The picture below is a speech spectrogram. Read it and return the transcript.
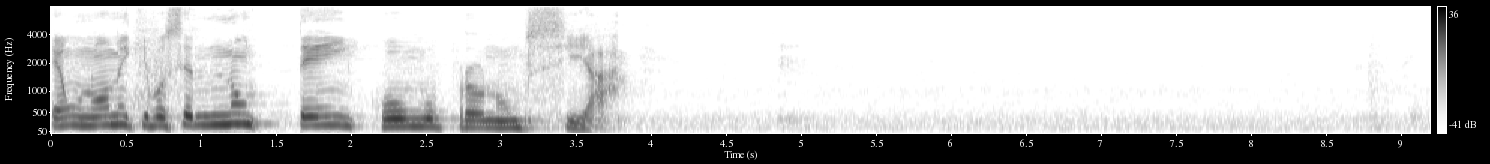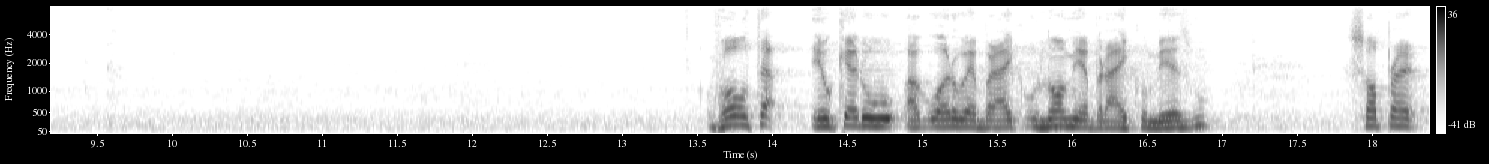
é um nome que você não tem como pronunciar. Volta, eu quero agora o hebraico, o nome hebraico mesmo, só para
